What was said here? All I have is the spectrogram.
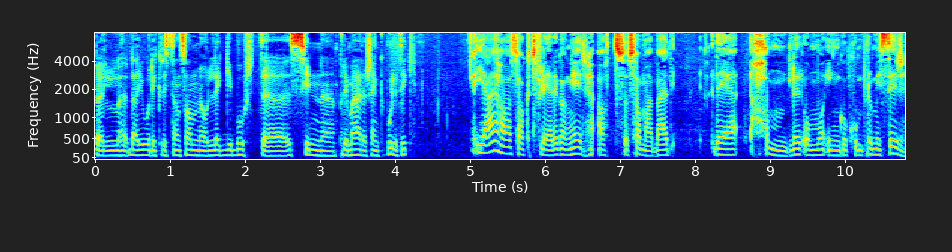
de gjorde i Kristiansand med å legge bort eh, sin primære skjenkepolitikk? Jeg har sagt flere ganger at samarbeid det handler om å inngå kompromisser.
